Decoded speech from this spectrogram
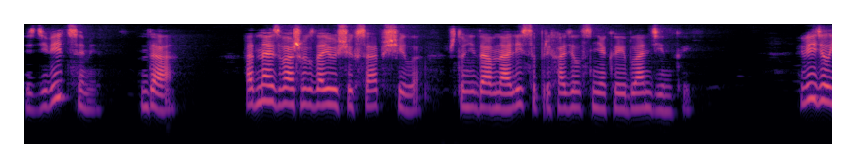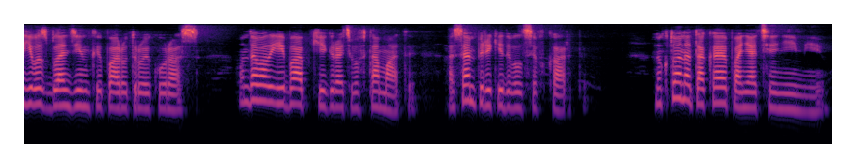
С девицами? Да. Одна из ваших сдающих сообщила, что недавно Алиса приходил с некой блондинкой. Видел его с блондинкой пару-тройку раз. Он давал ей бабки играть в автоматы, а сам перекидывался в карты. Но кто она такая, понятия не имею.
